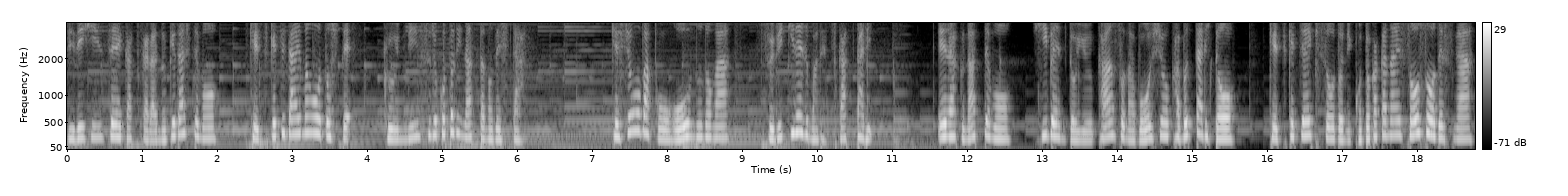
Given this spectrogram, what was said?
自利品生活から抜け出しても、ケチケチ大魔王として君臨することになったのでした。化粧箱を覆う布が擦り切れるまで使ったり、偉くなっても、非弁という簡素な帽子をかぶったりと、ケチケチエピソードに事欠かない曹操ですが、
